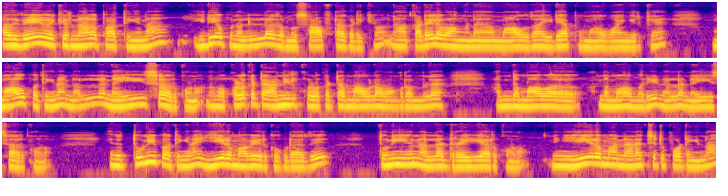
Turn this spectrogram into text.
அது வேக வைக்கிறதுனால பார்த்தீங்கன்னா இடியாப்பம் நல்லா நம்மளுக்கு சாஃப்டாக கிடைக்கும். நான் கடையில் வாங்கின மாவு தான் இடியாப்பம் மாவு வாங்கியிருக்கேன். மாவு பார்த்திங்கன்னா நல்லா நைஸாக இருக்கணும். நம்ம கொழக்கட்டை அணில் கொழக்கட்டை மாவுலாம் வாங்குகிறோம்ல அந்த மாவை அந்த மாவு மாதிரி நல்லா நைஸாக இருக்கணும். இந்த துணி பார்த்திங்கன்னா ஈரமாகவே இருக்கக்கூடாது. துணியும் நல்லா ட்ரையாக இருக்கணும். நீங்கள் ஈரமாக நினச்சிட்டு போட்டிங்கன்னா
